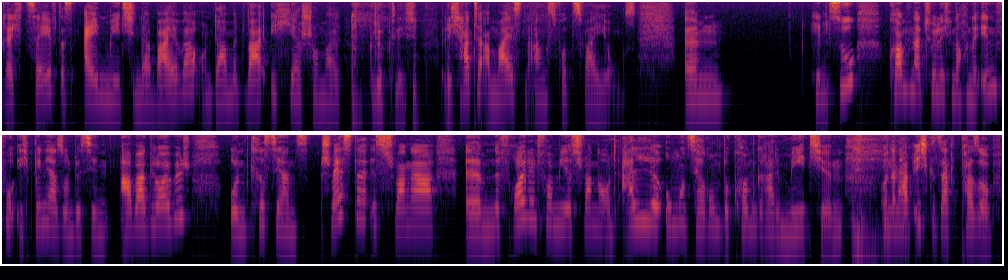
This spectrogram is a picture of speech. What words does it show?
recht safe, dass ein Mädchen dabei war und damit war ich ja schon mal glücklich. Ich hatte am meisten Angst vor zwei Jungs. Ähm, Hinzu kommt natürlich noch eine Info. Ich bin ja so ein bisschen abergläubisch und Christians Schwester ist schwanger, ähm, eine Freundin von mir ist schwanger und alle um uns herum bekommen gerade Mädchen. Und dann habe ich gesagt, pass auf,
